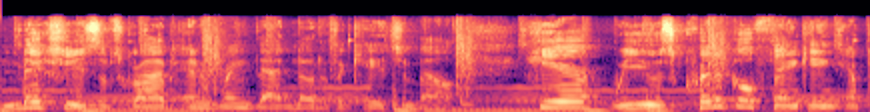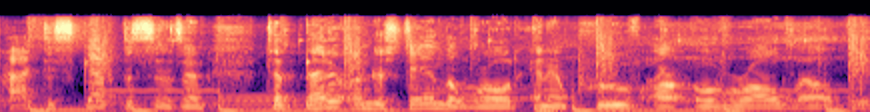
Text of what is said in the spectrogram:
make sure you subscribe and ring that notification bell. Here, we use critical thinking and practice skepticism to better understand the world and improve our overall well-being.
